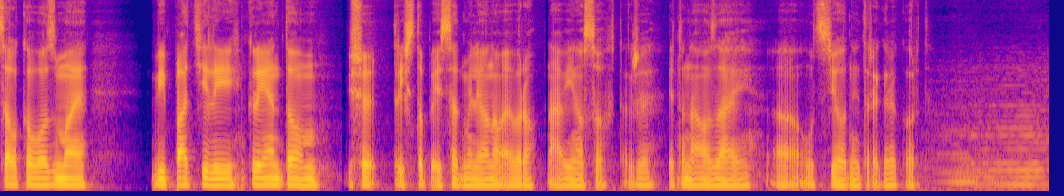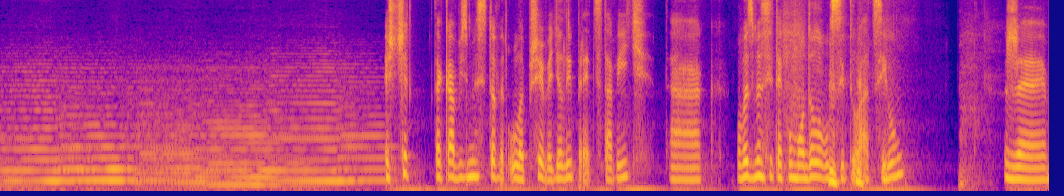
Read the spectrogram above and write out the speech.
celkovo sme vyplatili klientom vyše 350 miliónov eur na výnosoch, takže je to naozaj uh, úctihodný track record. Ešte tak, aby sme si to lepšie vedeli predstaviť, tak povedzme si takú modelovú situáciu, že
